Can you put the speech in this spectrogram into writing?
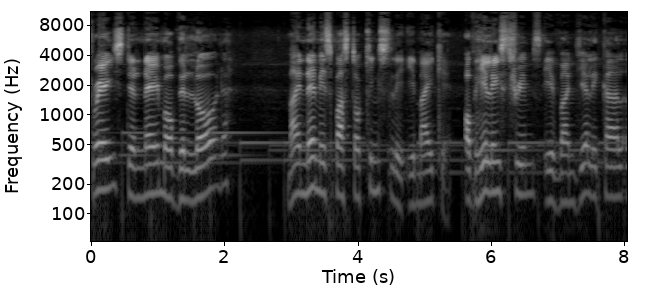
Praise the name of the Lord. My name is Pastor Kingsley Imaike of Healing Streams Evangelical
